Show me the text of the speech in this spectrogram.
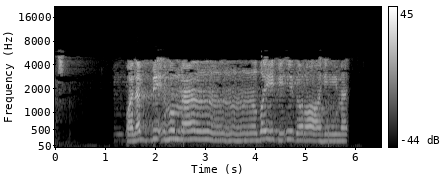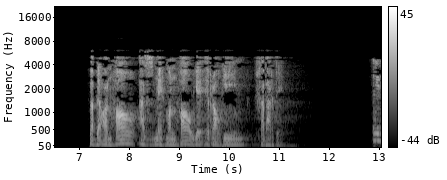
است. ونبئهم عن ضيف ابراهیم و به آنها از مهمانهای ابراهیم خبر ده. اذ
